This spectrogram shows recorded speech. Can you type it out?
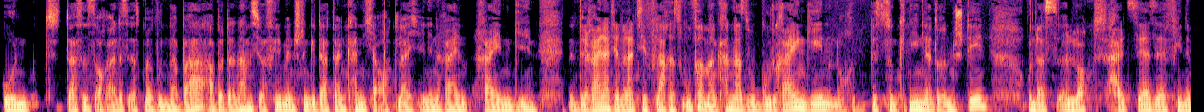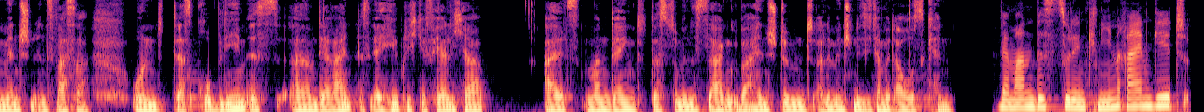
Und das ist auch alles erstmal wunderbar, aber dann haben sich auch viele Menschen gedacht, dann kann ich ja auch gleich in den Rhein reingehen. Der Rhein hat ja ein relativ flaches Ufer, man kann da so gut reingehen und auch bis zum Knien da drin stehen. Und das äh, lockt halt sehr, sehr viele Menschen ins Wasser. Und das Problem ist, ähm, der Rhein ist erheblich gefährlicher, als man denkt. Das zumindest sagen übereinstimmend alle Menschen, die sich damit auskennen. Wenn man bis zu den Knien reingeht,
